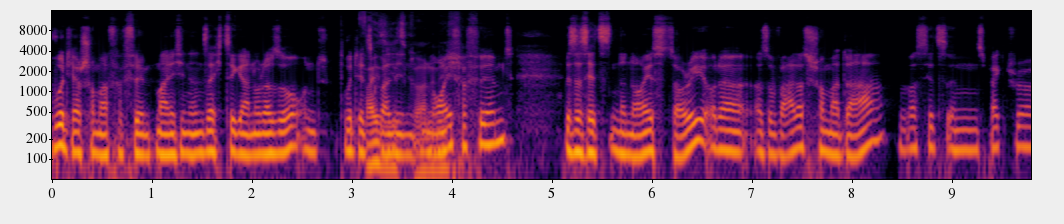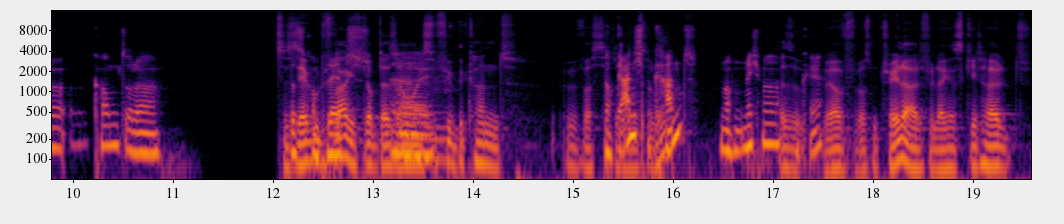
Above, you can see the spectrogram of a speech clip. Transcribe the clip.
wurde ja schon mal verfilmt, meine ich, in den 60ern oder so und wurde jetzt quasi jetzt neu nicht. verfilmt. Ist das jetzt eine neue Story oder also war das schon mal da, was jetzt in Spectre kommt oder Das ist eine sehr gute Frage. Ich glaube, da ist auch äh, nicht so viel bekannt. Was noch gar nicht bekannt? Noch nicht mal? Also, okay. ja, aus dem Trailer halt vielleicht. Es geht halt,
